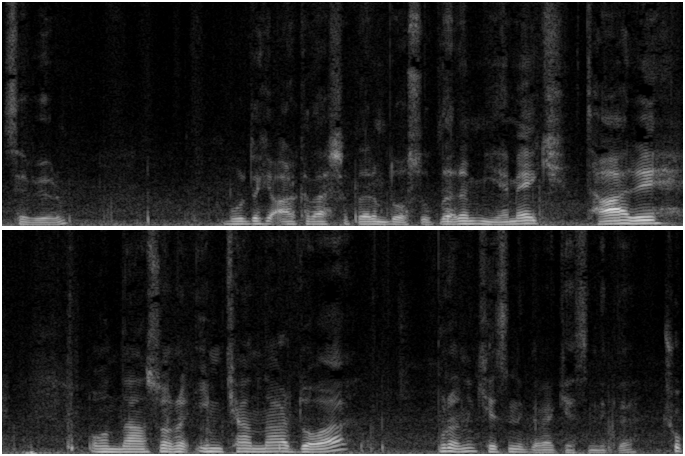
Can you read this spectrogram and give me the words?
seviyorum. Buradaki arkadaşlıklarım, dostluklarım, yemek, tarih, ondan sonra imkanlar, doğa. Buranın kesinlikle ve kesinlikle çok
